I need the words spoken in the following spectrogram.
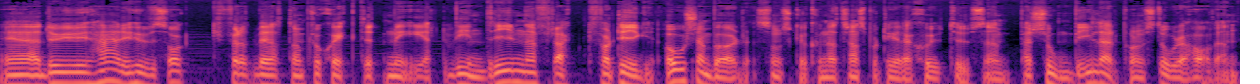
Eh, du är ju här i huvudsak för att berätta om projektet med ert vinddrivna fraktfartyg Oceanbird som ska kunna transportera 7000 personbilar på de stora haven.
